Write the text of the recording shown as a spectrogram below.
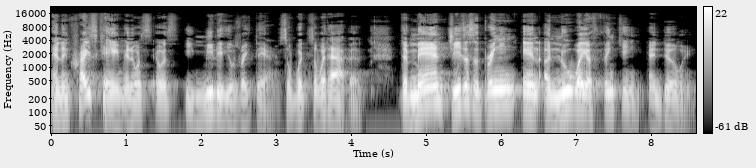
And then Christ came and it was, it was immediate. He was right there. So what, so what happened? The man, Jesus is bringing in a new way of thinking and doing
